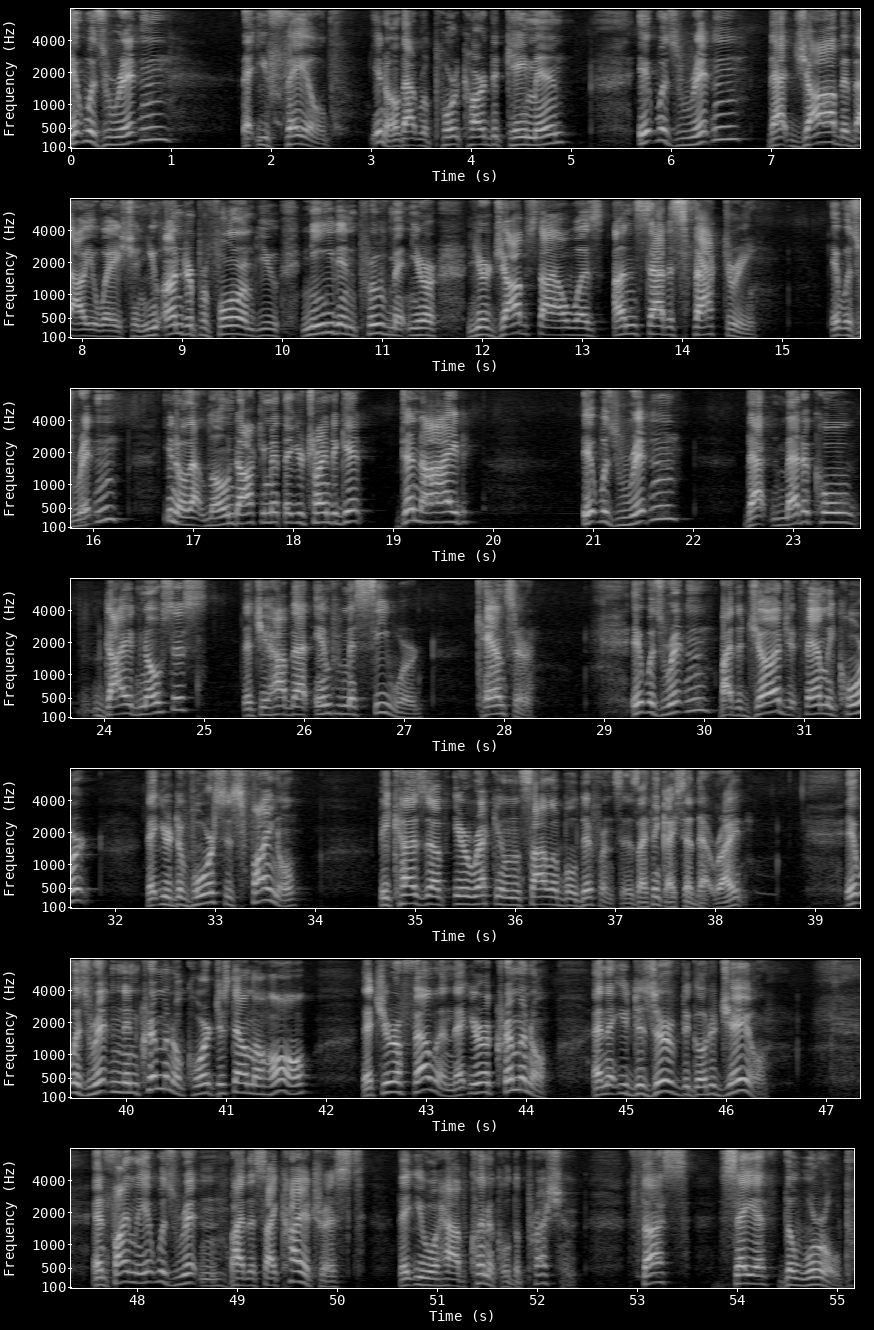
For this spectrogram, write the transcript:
It was written that you failed. You know, that report card that came in. It was written that job evaluation, you underperformed, you need improvement, your, your job style was unsatisfactory. It was written, you know, that loan document that you're trying to get, denied. It was written, that medical diagnosis, that you have that infamous C word, cancer. It was written by the judge at family court that your divorce is final because of irreconcilable differences. I think I said that right. It was written in criminal court just down the hall that you're a felon, that you're a criminal, and that you deserve to go to jail. And finally, it was written by the psychiatrist that you will have clinical depression. Thus saith the world.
